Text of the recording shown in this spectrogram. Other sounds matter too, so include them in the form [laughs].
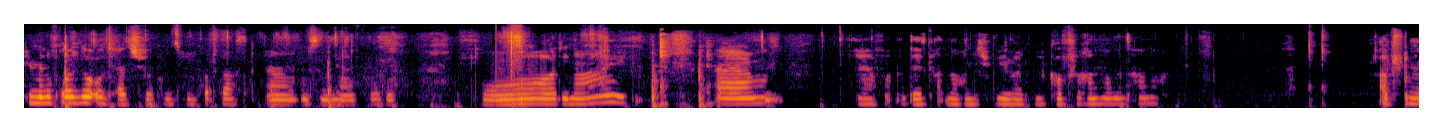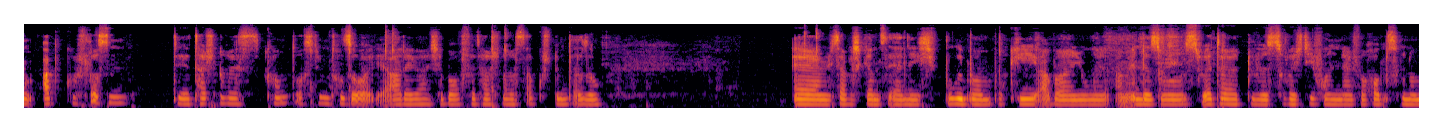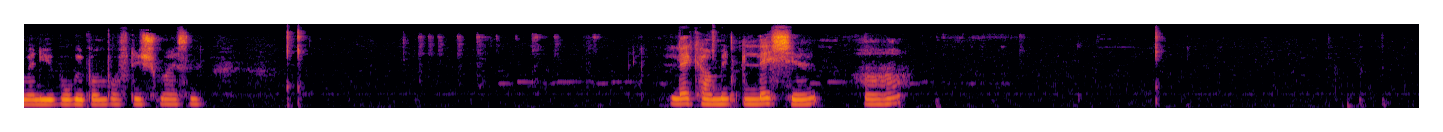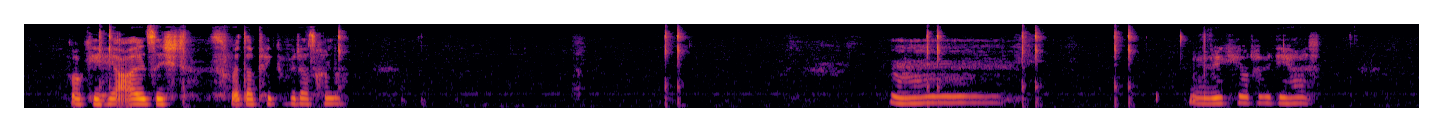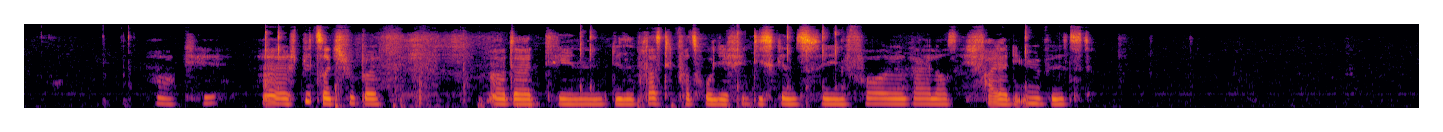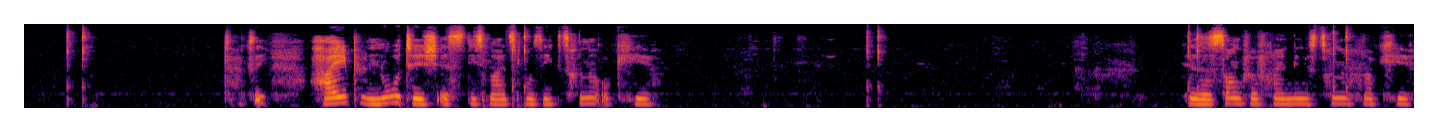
Hey meine Freunde und herzlich willkommen zu meinem Podcast ähm, und zu einer neuen Folge Fortnite. Ähm, ja, der hat gerade noch nicht viel mit Kopfhörern momentan noch. Abstimmung abgeschlossen. Der Taschenrest kommt aus dem Tresor. Ja, Digga, ich habe auch für Taschenrest abgestimmt, also. Ähm, ich sage euch ganz ehrlich, Boogiebomb okay, aber Junge, am Ende so Sweater, du wirst so richtig von ihnen einfach hops genommen, wenn die Boogiebomb auf dich schmeißen. Lecker mit Lächeln. Aha. Okay, hier Allsicht. Sweater-Pick wieder drin. Mhm. Vicky oder wie die heißt. Okay. Äh, Spielzeug Spielball. Oder den, diese Plastikpatrouille. Ich finde die Skins sehen voll geil aus. Ich feiere die übelst. Taxi. Hypnotisch ist diesmal als Musik drin. Okay. Dieses Soundrefrain-Ding ist drin. Okay.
